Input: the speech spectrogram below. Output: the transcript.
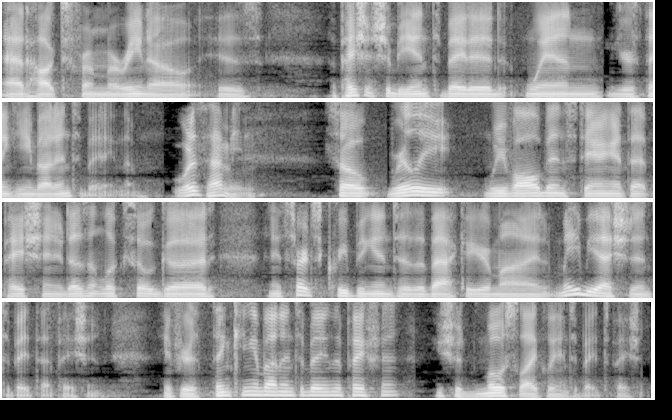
ad hoc from Marino, is a patient should be intubated when you're thinking about intubating them. What does that mean? So, really, we've all been staring at that patient who doesn't look so good, and it starts creeping into the back of your mind maybe I should intubate that patient. If you're thinking about intubating the patient, you should most likely intubate the patient.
